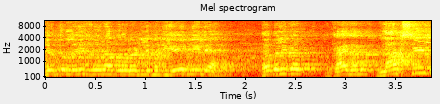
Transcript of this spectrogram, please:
ते तर लई जोरात ओरडली म्हणजे ए मेल्या. होय पलीकड. काय झालं? लागशील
